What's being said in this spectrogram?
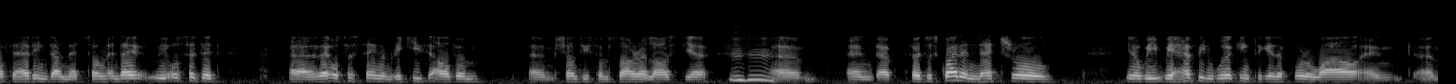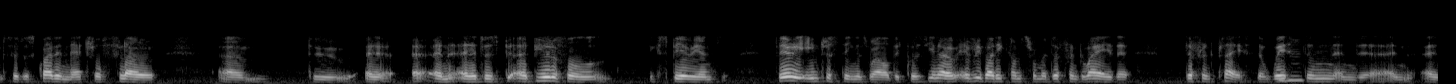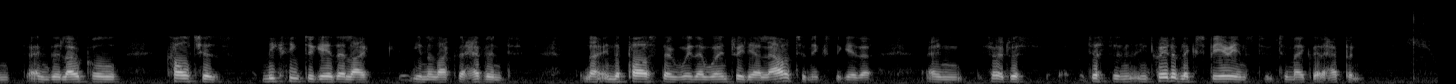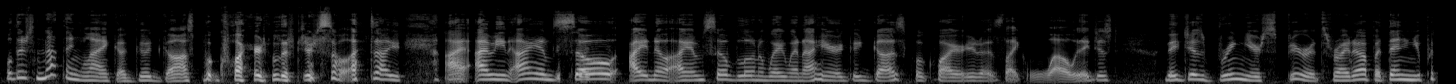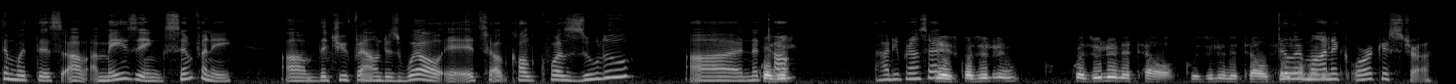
after having done that song. And they we also did. Uh, they also sang on Ricky's album, um, Shanti Samsara, last year. Mm-hmm. Um, and uh, so it was quite a natural. You know, we, we have been working together for a while, and um, so it was quite a natural flow. Um, to uh, uh, and and it was a beautiful experience, very interesting as well because you know everybody comes from a different way, the different place, the Western Mm-hmm. and, uh, and and and the local cultures mixing together like you know like they haven't like in the past they, where they weren't really allowed to mix together, and so it was just an incredible experience to, to make that happen. Well, there's nothing like a good gospel choir to lift your soul. I tell you, I I mean, I am so I know I am so blown away when I hear a good gospel choir. You know, it's like whoa, they just they just bring your spirits right up. But then you put them with this uh, amazing symphony um, that you found as well. It's called KwaZulu uh, Natal. KwaZulu- How do you pronounce that? Yes, KwaZulu KwaZulu Natal, KwaZulu Natal Philharmonic Orchestra.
